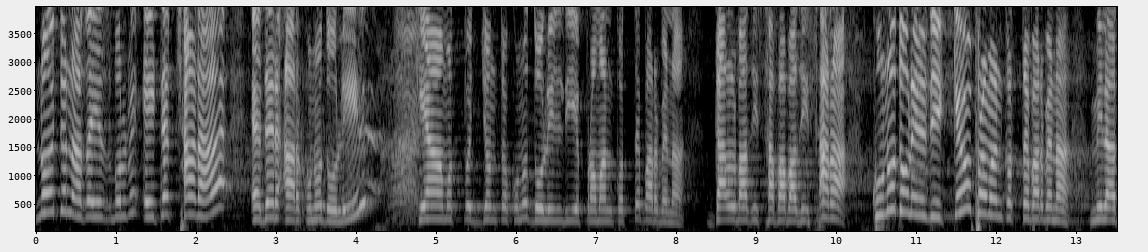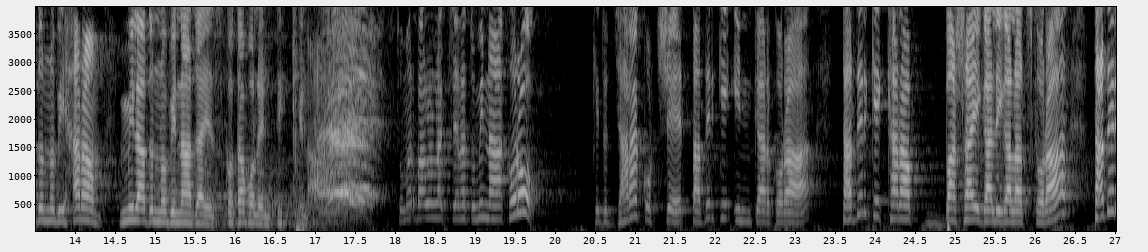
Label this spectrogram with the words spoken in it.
নয়তো নাজাইজ বলবে। এইটা ছাড়া এদের আর কোনো দলিল, কেয়ামত পর্যন্ত কোনো দলিল দিয়ে প্রমাণ করতে পারবে না। গালবাজি, সাফাবাজি ছাড়া কোনো দলিল দিয়ে কেউ প্রমাণ করতে পারবে না। মিলাদুন্নবী হারাম মিলাদুন্নবী না জায়েজ কথা বলেন ঠিক না তোমার ভালো লাগছে না? তুমি না করো। কিন্তু যারা করছে, তাদেরকে ইনকার করা, তাদেরকে খারাপ বাসায় গালিগালাজ করা, তাদের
